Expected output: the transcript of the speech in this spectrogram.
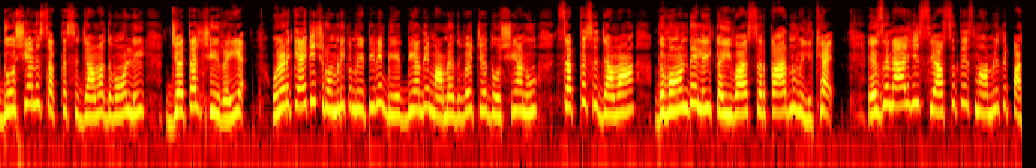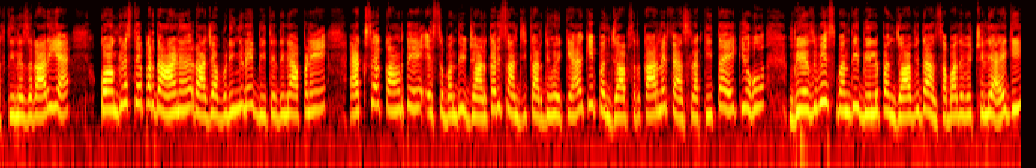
ਦੋਸ਼ੀਆਂ ਨੂੰ ਸਖਤ ਸਜ਼ਾਵਾਂ ਦਿਵਾਉਣ ਲਈ ਯਤਨਸ਼ੀਲ ਰਹੀ ਹੈ। ਉਹਨਾਂ ਨੇ ਕਿਹਾ ਕਿ ਸ਼੍ਰੋਮਣੀ ਕਮੇਟੀ ਨੇ ਬੇਦਬੀਆਂ ਦੇ ਮਾਮਲੇ ਦੇ ਵਿੱਚ ਦੋਸ਼ੀਆਂ ਨੂੰ ਸਖਤ ਸਜ਼ਾਵਾਂ ਦਿਵਾਉਣ ਦੇ ਲਈ ਕਈ ਵਾਰ ਸਰਕਾਰ ਨੂੰ ਵੀ ਲਿਖਿਆ ਹੈ। ਇਸ ਦੇ ਨਾਲ ਹੀ ਸਿਆਸਤ ਇਸ ਮਾਮਲੇ ਤੇ ਭਖਦੀ ਨਜ਼ਰ ਆ ਰਹੀ ਹੈ। ਕਾਂਗਰਸ ਦੇ ਪ੍ਰਧਾਨ ਰਾਜਾ ਵੜਿੰਗ ਨੇ ਬੀਤੇ ਦਿਨ ਆਪਣੇ ਐਕਸ ਅਕਾਊਂਟ ਤੇ ਇਸ ਸੰਬੰਧੀ ਜਾਣਕਾਰੀ ਸਾਂਝੀ ਕਰਦੇ ਹੋਏ ਕਿਹਾ ਕਿ ਪੰਜਾਬ ਸਰਕਾਰ ਨੇ ਫੈਸਲਾ ਕੀਤਾ ਹੈ ਕਿ ਉਹ ਬੇਜ਼ਬੀ ਸੰਬੰਧੀ ਬਿੱਲ ਪੰਜਾਬ ਵਿਧਾਨ ਸਭਾ ਦੇ ਵਿੱਚ ਲਿਆਏਗੀ।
